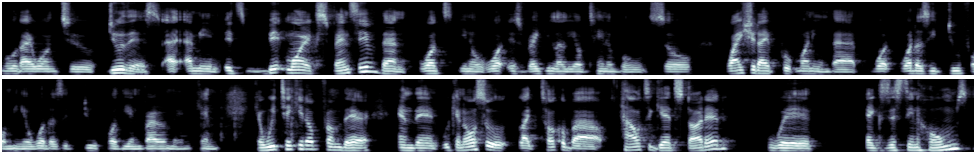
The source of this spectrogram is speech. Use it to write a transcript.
would i want to do this? I, I mean it's a bit more expensive than what you know what is regularly obtainable. So why should i put money in that? What what does it do for me or what does it do for the environment? Can can we take it up from there? And then we can also like talk about how to get started with existing homes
